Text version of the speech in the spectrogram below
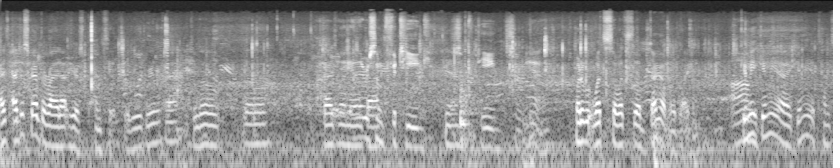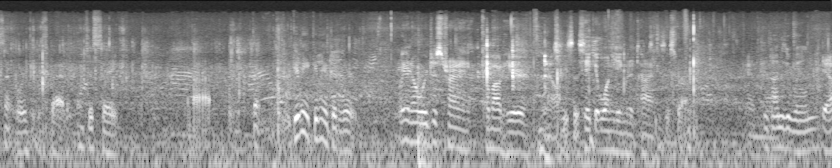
I, I described the ride out here as pensive. Would you agree with that? It's a little, little guys were Yeah, there was some fatigue. Yeah. Some fatigue. Some, yeah. What, what's so? What's the dugout mood like? give me, Um, give me a, give me a ten cent word to describe it. Don't just say. Uh, don't, give me, give me a good word. Well, you know, we're just trying to come out here, you know, Jesus. take it one game at a time. Jesus, Rob. And, uh, Sometimes you win, yeah,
